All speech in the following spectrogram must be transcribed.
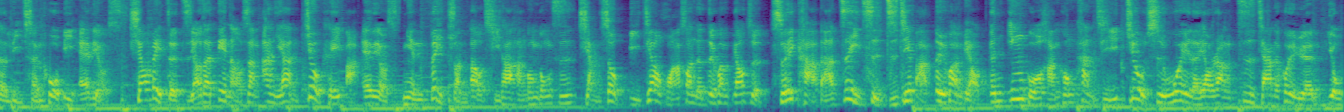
的里程货币 Avios，消费者只要在电脑上按一按，就可以把 Avios 免费转到其他航空公司，享受比较划算的兑换标准。所以卡达这一次直接把兑换表跟英国航空看齐，就是为了要让自家的会员有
